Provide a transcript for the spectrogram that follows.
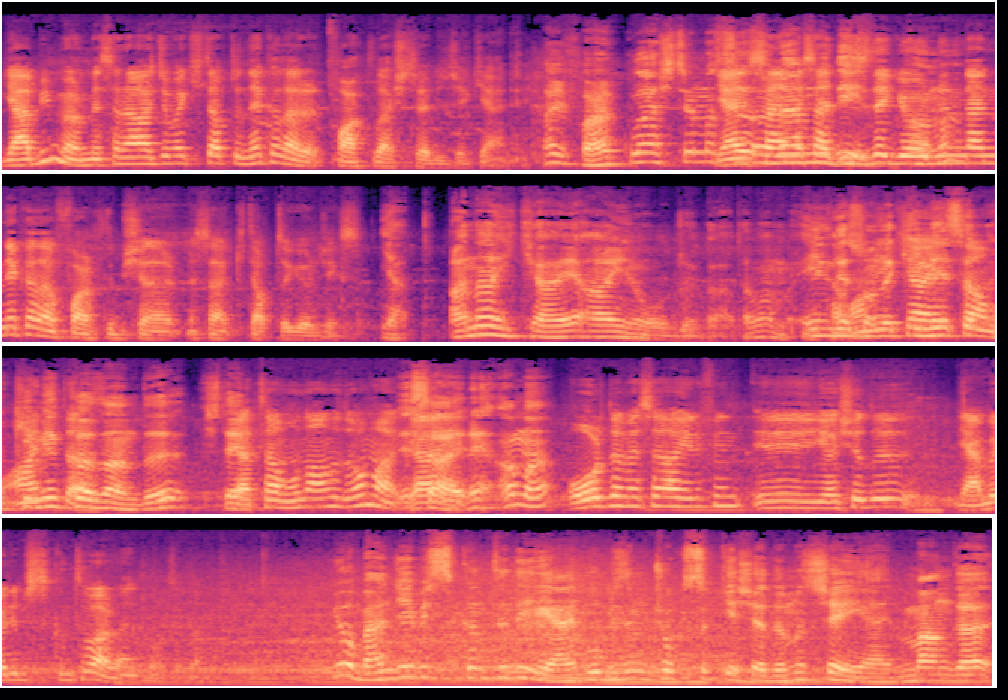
Ya bilmiyorum mesela acaba kitapta ne kadar farklılaştırabilecek yani. Hayır farklılaştırması Yani sen önemli mesela değil. Ama- gördüğünden ne kadar farklı bir şeyler mesela kitapta göreceksin. Ya ana hikaye aynı olacak abi tamam mı? Elinde Tamam, sonunda kimin, tamam, kimin kazandığı işte Ya tamam onu anladım ama yani vesaire ama orada mesela herifin e, yaşadığı yani böyle bir sıkıntı var bence ortada. Yo bence bir sıkıntı değil yani. Bu bizim çok sık yaşadığımız şey yani. Manga,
